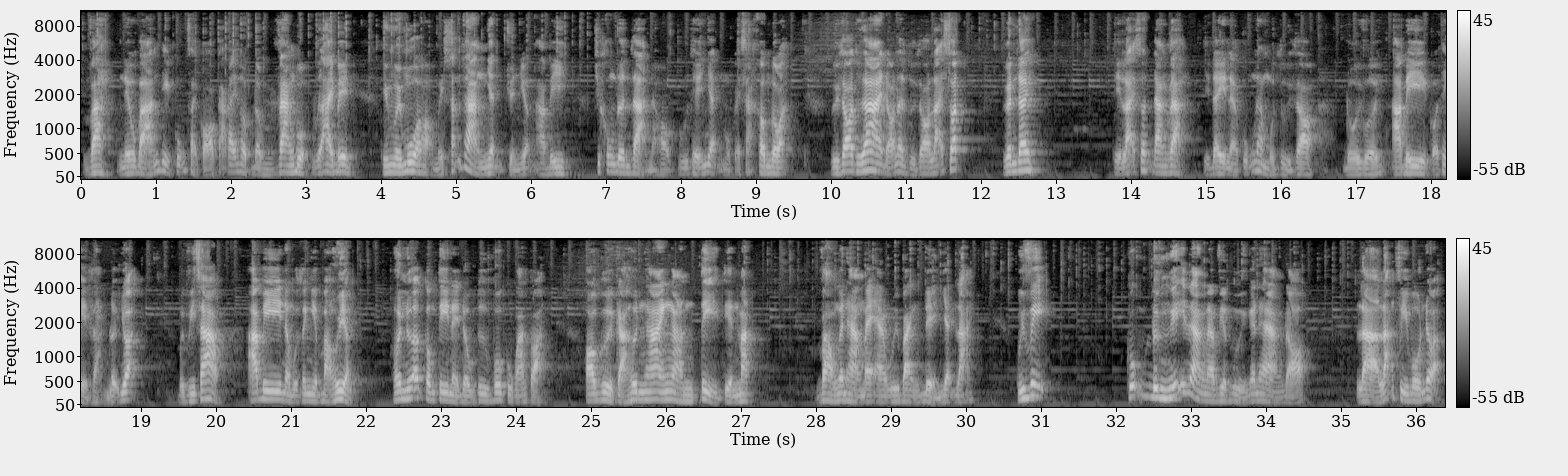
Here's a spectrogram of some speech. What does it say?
Và nếu bán thì cũng phải có các cái hợp đồng ràng buộc giữa hai bên thì người mua họ mới sẵn sàng nhận chuyển nhượng ABI chứ không đơn giản là họ cứ thế nhận một cái xác không đâu ạ. Rủi ro thứ hai đó là rủi ro lãi suất. Gần đây thì lãi suất đang giảm thì đây là cũng là một rủi ro đối với ABI có thể giảm lợi nhuận. Bởi vì sao? ABI là một doanh nghiệp bảo hiểm. Hơn nữa, công ty này đầu tư vô cùng an toàn. Họ gửi cả hơn 2.000 tỷ tiền mặt vào ngân hàng mẹ Agribank để nhận lãi. Quý vị cũng đừng nghĩ rằng là việc gửi ngân hàng đó là lãng phí vốn đâu ạ.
